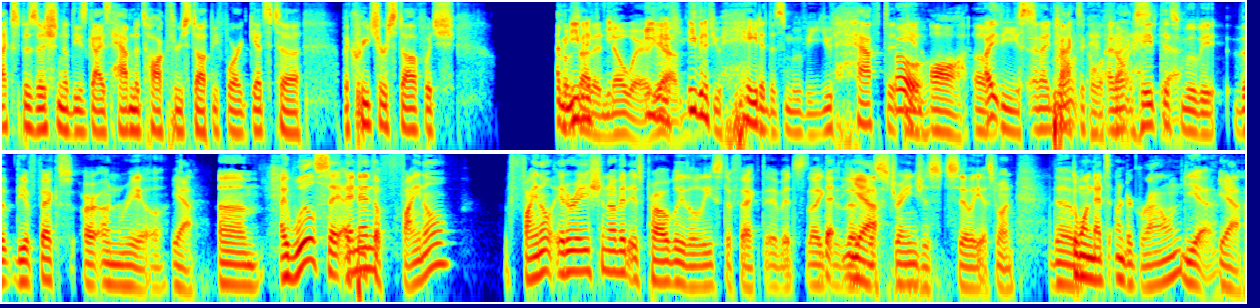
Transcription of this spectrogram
exposition of these guys having to talk through stuff before it gets to the creature stuff, which I mean, even out if, of nowhere, even yeah. if even if you hated this movie, you'd have to be Oh, in awe of I, these and I practical effects. I don't hate this Yeah. movie. The the effects are unreal. Yeah, Um, I will say, I And think then- the final, final iteration of it is probably the least effective. It's like That- the, yeah. the strangest, silliest one. The, the one that's underground. yeah, yeah,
